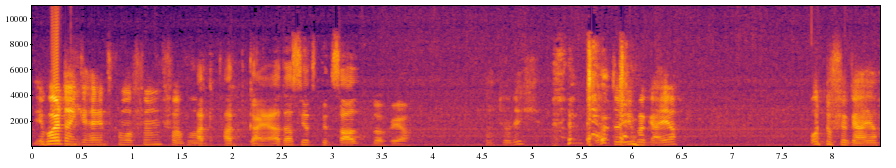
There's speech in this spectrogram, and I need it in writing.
Ich wollte eigentlich 1,5, aber Hat, hat Geier das jetzt bezahlt oder wer? natürlich. Otto über Geier. Otto für Geier.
